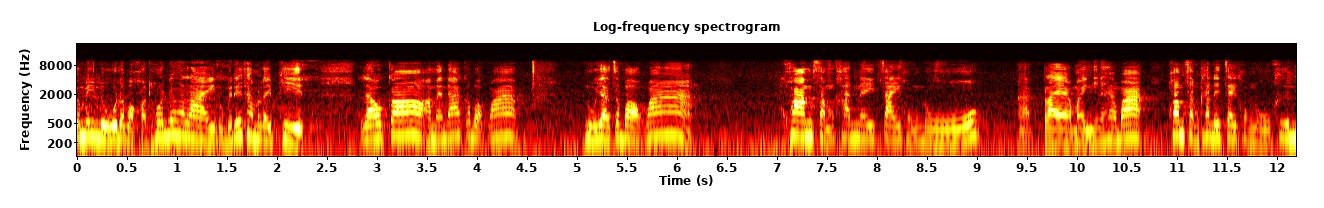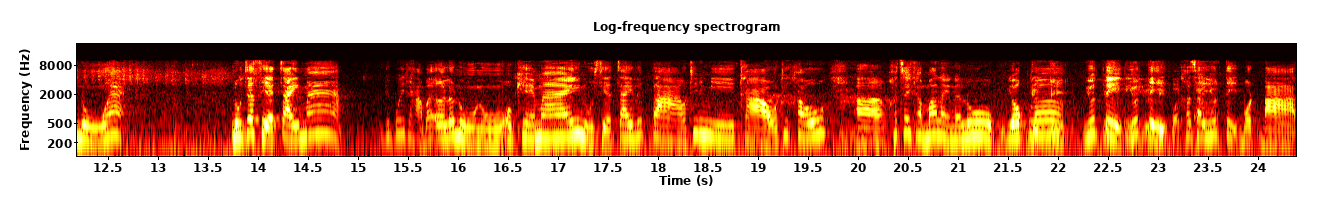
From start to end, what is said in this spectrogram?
ก็ไม่รู้เราบอกขอโทษเรื่องอะไรหนูไม่ได้ทำอะไรผิด แล้วก็อแมนด้าก็บอกว่า หนูอยากจะบอกว่า ความสำคัญในใจของหนูอ่าแปลออกมาอย่างนี้นะคะว่า ความสำคัญในใจของหนูคือหนูอะหนูจะเสียใจมาก พี่ปุ้ยถามว่าเออแล้วหนูหนูโอเคไหมหนูเสียใจหรือเปล่าที่มีข่าวที่เขาเอ่อเขาใช้คำว่าอะไรนะลูก ยกเลิกยุติยุติยุติบทบาท เขาใช้ยุติบทบาท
